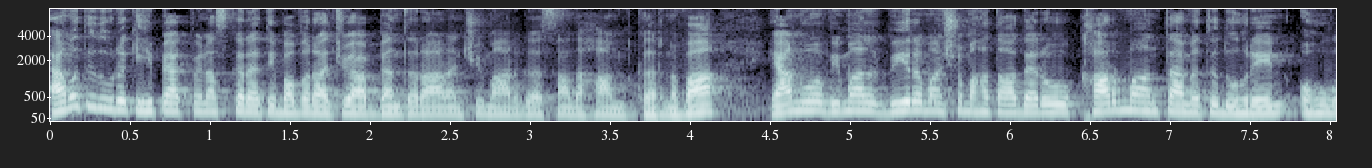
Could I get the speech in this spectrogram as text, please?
ඇමති දුර කිහිපයක් වෙනස් කර ඇති බව රජය අභ්‍යන්තර ආරංචි මාර්ග සඳහන් කරනවා. යනුව විමල් වීරවංශ මහතා දැරූ කර්මාන්ත ඇමති දුහරෙන් ඔහුව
